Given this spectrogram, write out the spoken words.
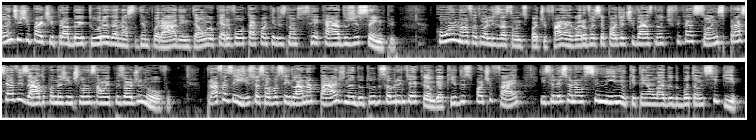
Antes de partir para a abertura da nossa temporada, então, eu quero voltar com aqueles nossos recados de sempre. Com a nova atualização do Spotify, agora você pode ativar as notificações para ser avisado quando a gente lançar um episódio novo. Para fazer isso, é só você ir lá na página do Tudo sobre Intercâmbio aqui do Spotify e selecionar o sininho que tem ao lado do botão de seguir.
